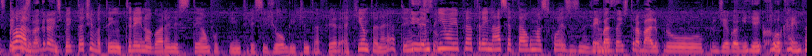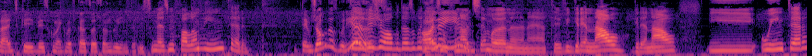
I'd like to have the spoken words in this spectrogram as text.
Expectativa claro, grande. Expectativa. Tem um treino agora nesse tempo, entre esse jogo e quinta-feira. É quinta, né? Tem um Isso. tempinho aí para treinar, acertar algumas coisas, né? Tem bastante trabalho pro, pro Diego Aguirre colocar em prática e ver como é que vai ficar a situação do Inter. Isso mesmo, e falando em Inter. Teve jogo das gurias? Teve jogo das gurias Olha no aí. final de semana, né? Teve Grenal, Grenal. E o Inter,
